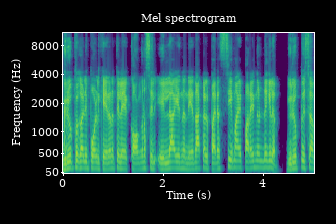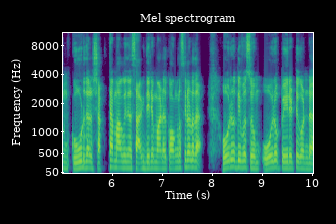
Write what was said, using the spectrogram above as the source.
ഗ്രൂപ്പുകൾ ഇപ്പോൾ കേരളത്തിലെ കോൺഗ്രസിൽ ഇല്ല എന്ന് നേതാക്കൾ പരസ്യമായി പറയുന്നുണ്ടെങ്കിലും ഗ്രൂപ്പിസം കൂടുതൽ ശക്തമാകുന്ന സാഹചര്യമാണ് കോൺഗ്രസിലുള്ളത്. ഓരോ ദിവസവും ഓരോ പേരിട്ടുകൊണ്ട്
